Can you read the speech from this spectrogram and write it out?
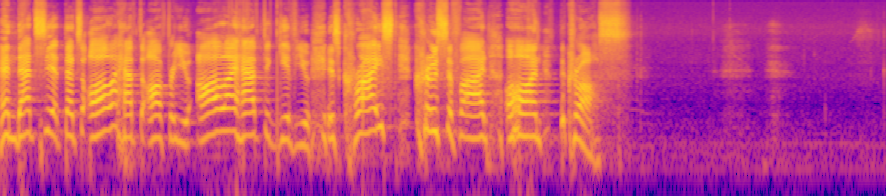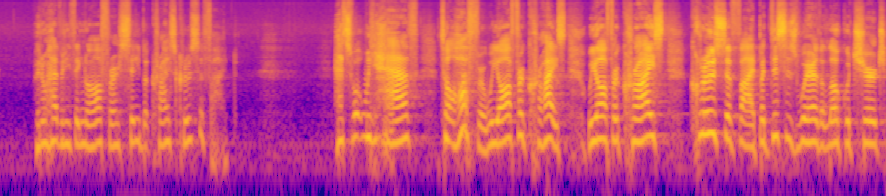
And that's it. That's all I have to offer you. All I have to give you is Christ crucified on the cross. We don't have anything to offer our city but Christ crucified. That's what we have to offer. We offer Christ. We offer Christ crucified. But this is where the local church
